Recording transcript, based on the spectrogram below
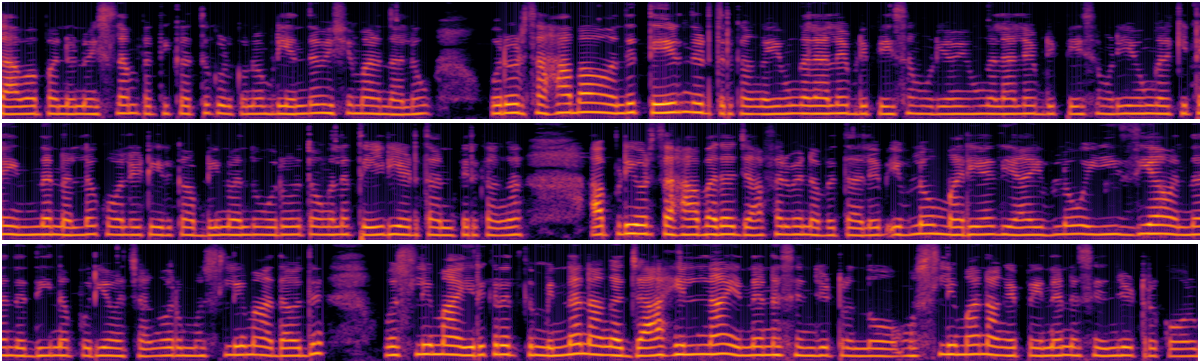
தாவா பண்ணணும் இஸ்லாம் பற்றி கற்றுக் கொடுக்கணும் அப்படி எந்த விஷயமா இருந்தாலும் ஒரு ஒரு சஹாபாவை வந்து தேர்ந்தெடுத்திருக்காங்க. இவங்களால இப்படி பேச முடியும் இவங்களால இப்படி பேச முடியும் இவங்கக்கிட்ட இந்த நல்ல குவாலிட்டி இருக்குது அப்படின்னு வந்து ஒரு ஒருத்தவங்கள தேடி எடுத்து அனுப்பியிருக்காங்க. அப்படி ஒரு சஹாபா தான் ஜாஃபர் பின் அபு தாலிப். இவ்வளோ மரியாதையாக இவ்வளோ ஈஸியாக வந்து அந்த தீனை புரிய வச்சாங்க. ஒரு முஸ்லீமாக அதாவது முஸ்லீமாக இருக்கிறதுக்கு முன்ன நாங்கள் ஜாஹில்னா என்னென்ன செஞ்சுட்டு இருந்தோம் முஸ்லீமாக நாங்கள் இப்போ என்னென்ன செஞ்சிட்ருக்கோம் ஒரு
